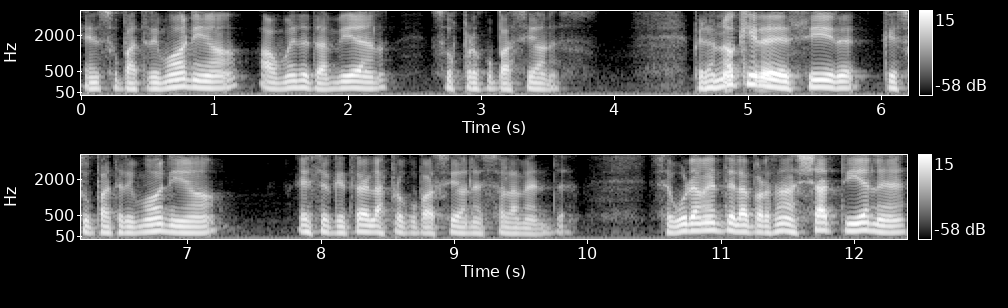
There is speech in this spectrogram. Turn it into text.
en su patrimonio aumente también sus preocupaciones. Pero no quiere decir que su patrimonio es el que trae las preocupaciones solamente. Seguramente la persona ya tiene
